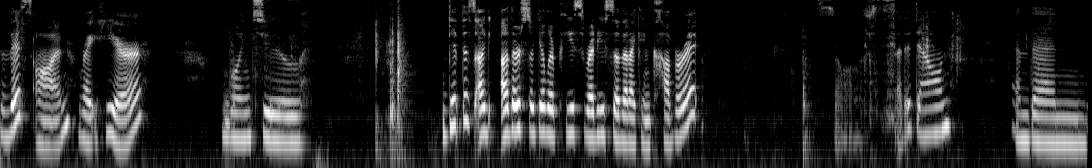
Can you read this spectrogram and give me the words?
this on right here, I'm going to get this other circular piece ready so that I can cover it. So I'll set it down and then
